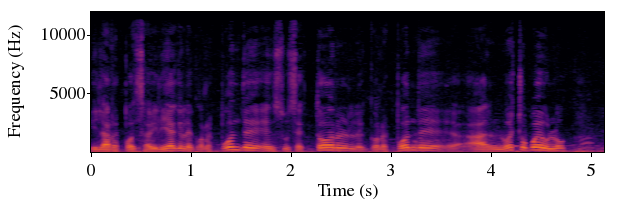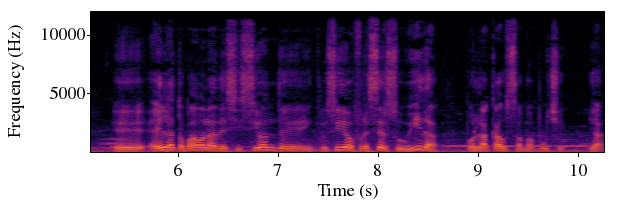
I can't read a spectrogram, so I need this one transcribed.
y la responsabilidad que le corresponde en su sector, le corresponde a nuestro pueblo, eh, él ha tomado la decisión de inclusive ofrecer su vida por la causa mapuche, ¿ya?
